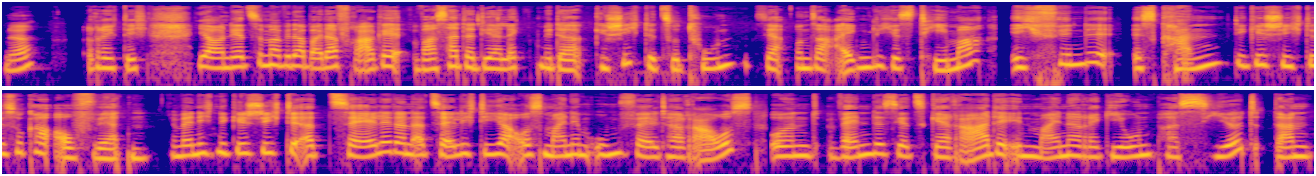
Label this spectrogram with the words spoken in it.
ne? Richtig. Ja, und jetzt sind wir wieder bei der Frage, was hat der Dialekt mit der Geschichte zu tun? Das ist ja unser eigentliches Thema. Ich finde, es kann die Geschichte sogar aufwerten. Wenn ich eine Geschichte erzähle, dann erzähle ich die ja aus meinem Umfeld heraus. Und wenn das jetzt gerade in meiner Region passiert, dann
